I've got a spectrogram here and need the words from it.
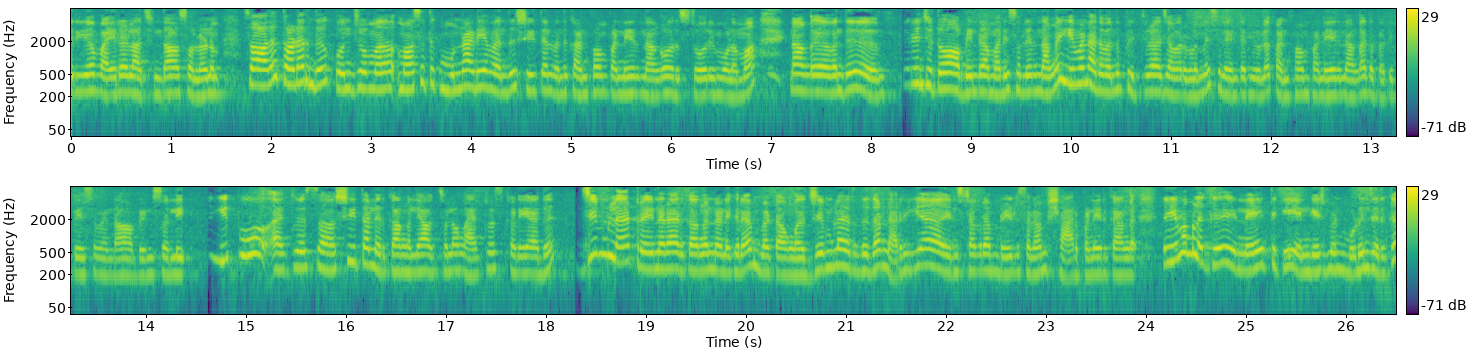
பெரிய வைரல் ஆச்சுன்னு தான் சொல்லணும். ஸோ அதை தொடர்ந்து கொஞ்சம் மா- மாசத்துக்கு முன்னாடியே வந்து ஸ்ரீதல் வந்து கன்ஃபார்ம் பண்ணியிருந்தாங்க ஒரு ஸ்டோரி மூலமா. நாங்கள் வந்து பிரிஞ்சிட்டோம் அப்படின்ற மாதிரி சொல்லியிருந்தாங்க. ஈவன் அதை வந்து பிருத்விராஜ் அவர்களுமே சில இன்டர்வியூல கன்ஃபார்ம் பண்ணியிருந்தாங்க. அதை பத்தி பேச வேண்டாம் அப்படின்னு சொல்லி. இப்போ ஆக்ட்ரஸ் ஸ்ரீதல் இருக்காங்க இல்லையா? ஆக்சுவலாக அவங்க ஆக்ட்ரஸ் கிடையாது. ஜிம்ல ட்ரெயினரா இருக்காங்கன்னு நினைக்கிறேன். பட் அவங்க ஜிம்ல இருந்து தான் நிறைய இன்ஸ்டாகிராம் ரீல்ஸ் எல்லாம் ஷேர் பண்ணியிருக்காங்க. இவங்களுக்கு நேத்துக்கு என்கேஜ்மெண்ட் முடிஞ்சிருக்கு.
